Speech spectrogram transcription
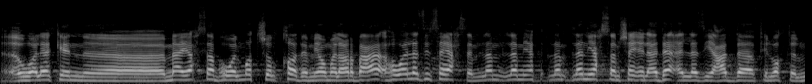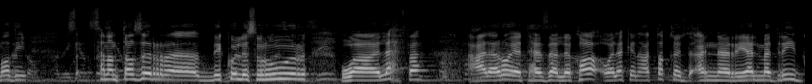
آه، ولكن آه، ما يحسب هو الماتش القادم يوم الأربعاء. هو الذي سيحسم. لم لم, لم لن يحسم شيء الأداء الذي عدى في الوقت الماضي. سننتظر بكل سرور ولهفة على رؤية هذا اللقاء. ولكن أعتقد أن ريال مدريد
